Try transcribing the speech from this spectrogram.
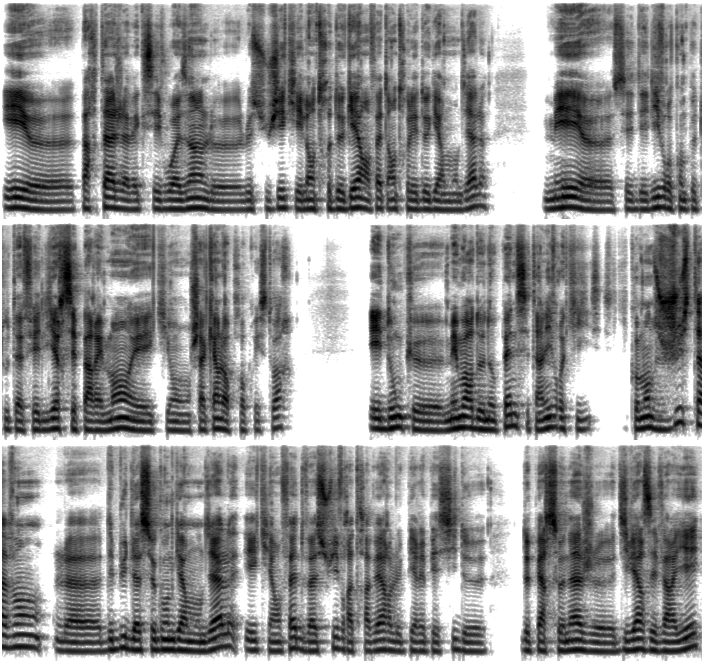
et euh, partage avec ses voisins le, sujet qui est l'entre-deux-guerres, en fait, entre les deux guerres mondiales. Mais euh, c'est des livres qu'on peut tout à fait lire séparément et qui ont chacun leur propre histoire. Et donc, euh, Mémoire de nos peines, c'est un livre qui, commence juste avant le début de la Seconde Guerre mondiale et qui, en fait, va suivre à travers le péripéties de, de, personnages euh, divers et variés,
